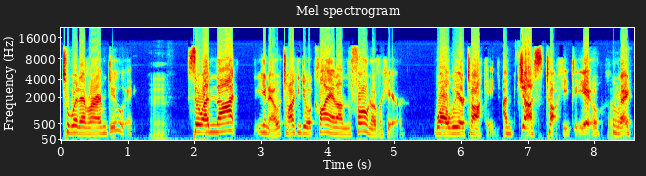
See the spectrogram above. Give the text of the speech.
to whatever I'm doing. Mm. So I'm not, you know, talking to a client on the phone over here while we are talking. I'm just talking to you, right. right?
